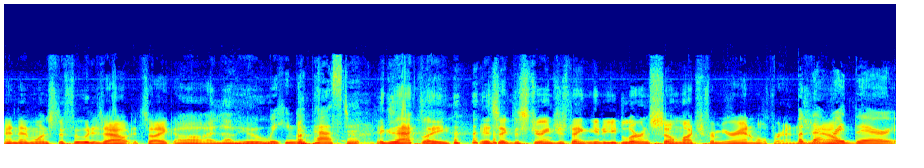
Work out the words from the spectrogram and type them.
and then once the food is out, it's like, oh, I love you. We can get past it. Exactly. it's like the strangest thing. You know, you'd learn so much from your animal friends. But you that know? right there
